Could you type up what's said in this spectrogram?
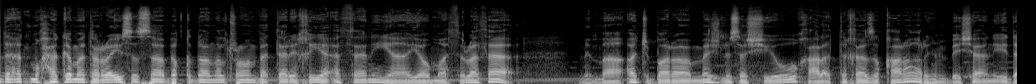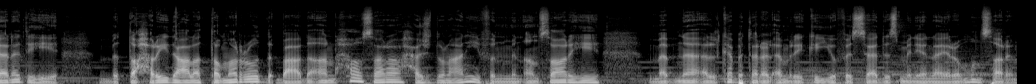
بدأت محاكمة الرئيس السابق دونالد ترامب التاريخية الثانية يوم الثلاثاء مما أجبر مجلس الشيوخ على اتخاذ قرار بشأن إدانته بالتحريض على التمرد بعد أن حاصر حشد عنيف من أنصاره مبنى الكابيتال الأمريكي في السادس من يناير المنصرم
